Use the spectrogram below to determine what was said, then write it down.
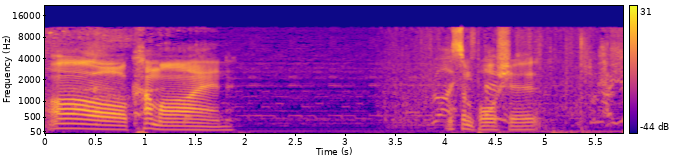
Oh, come on. That's some bullshit. Hey,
